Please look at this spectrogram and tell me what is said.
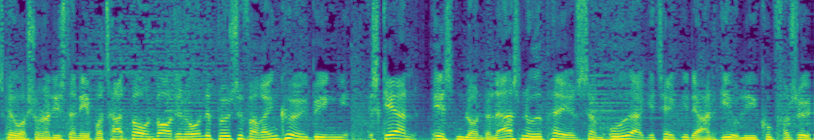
skriver journalisterne i portrætbogen, hvor den onde bøsse fra Ringkøbing Skjern, Esben Lunde Larsen, udpeges som hovedarkitekt i det angivelige kupforsøg.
